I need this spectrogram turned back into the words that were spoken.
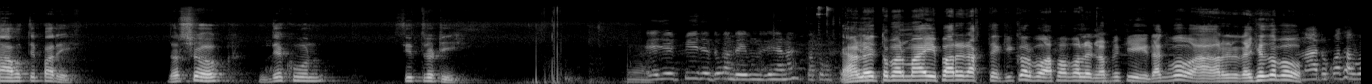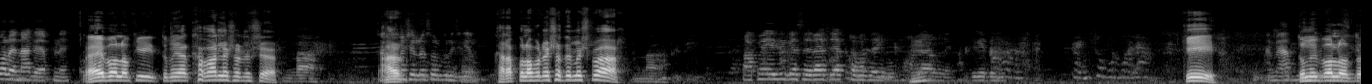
না হতে পারে। দর্শক, দেখুন চিত্রটি এই যে পিজের দোকান থেকে এমনি দেখে না কত কষ্ট এখন তোমার মা এই পারে রাখতে কি করব? আপা বলেন আপনি কি রাখব? আর রেখে যাব? কথা বলেন আগে আপনি। এই বলো কি তুমি আর খাবার না আর খারাপ পোলাপনের সাথে মিশবা? এই কি? তুমি বলো তো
